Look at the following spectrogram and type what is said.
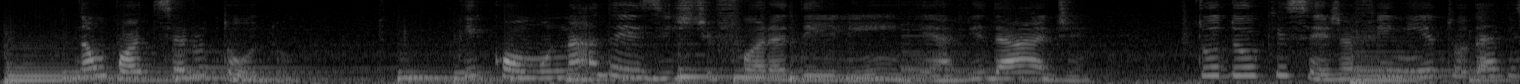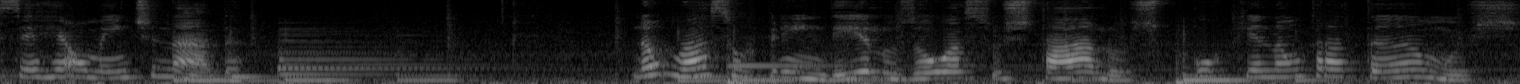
não pode ser o todo. E como nada existe fora dele em realidade, tudo o que seja finito deve ser realmente nada. Não vá surpreendê-los ou assustá-los, porque não tratamos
